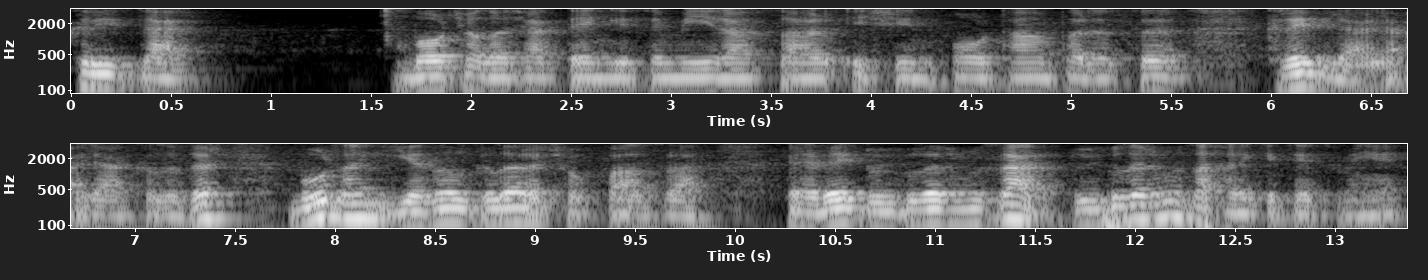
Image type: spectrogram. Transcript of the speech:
krizler, borç alacak dengesi, miraslar, eşin, ortağın parası, kredilerle alakalıdır. Burada yanılgılara çok fazla e, ve duygularımıza, duygularımızla hareket etmeye,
